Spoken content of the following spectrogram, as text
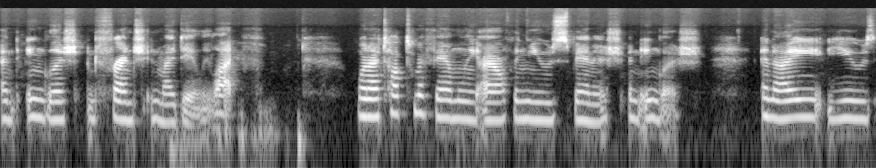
and English and French in my daily life. When I talk to my family, I often use Spanish and English, and I use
